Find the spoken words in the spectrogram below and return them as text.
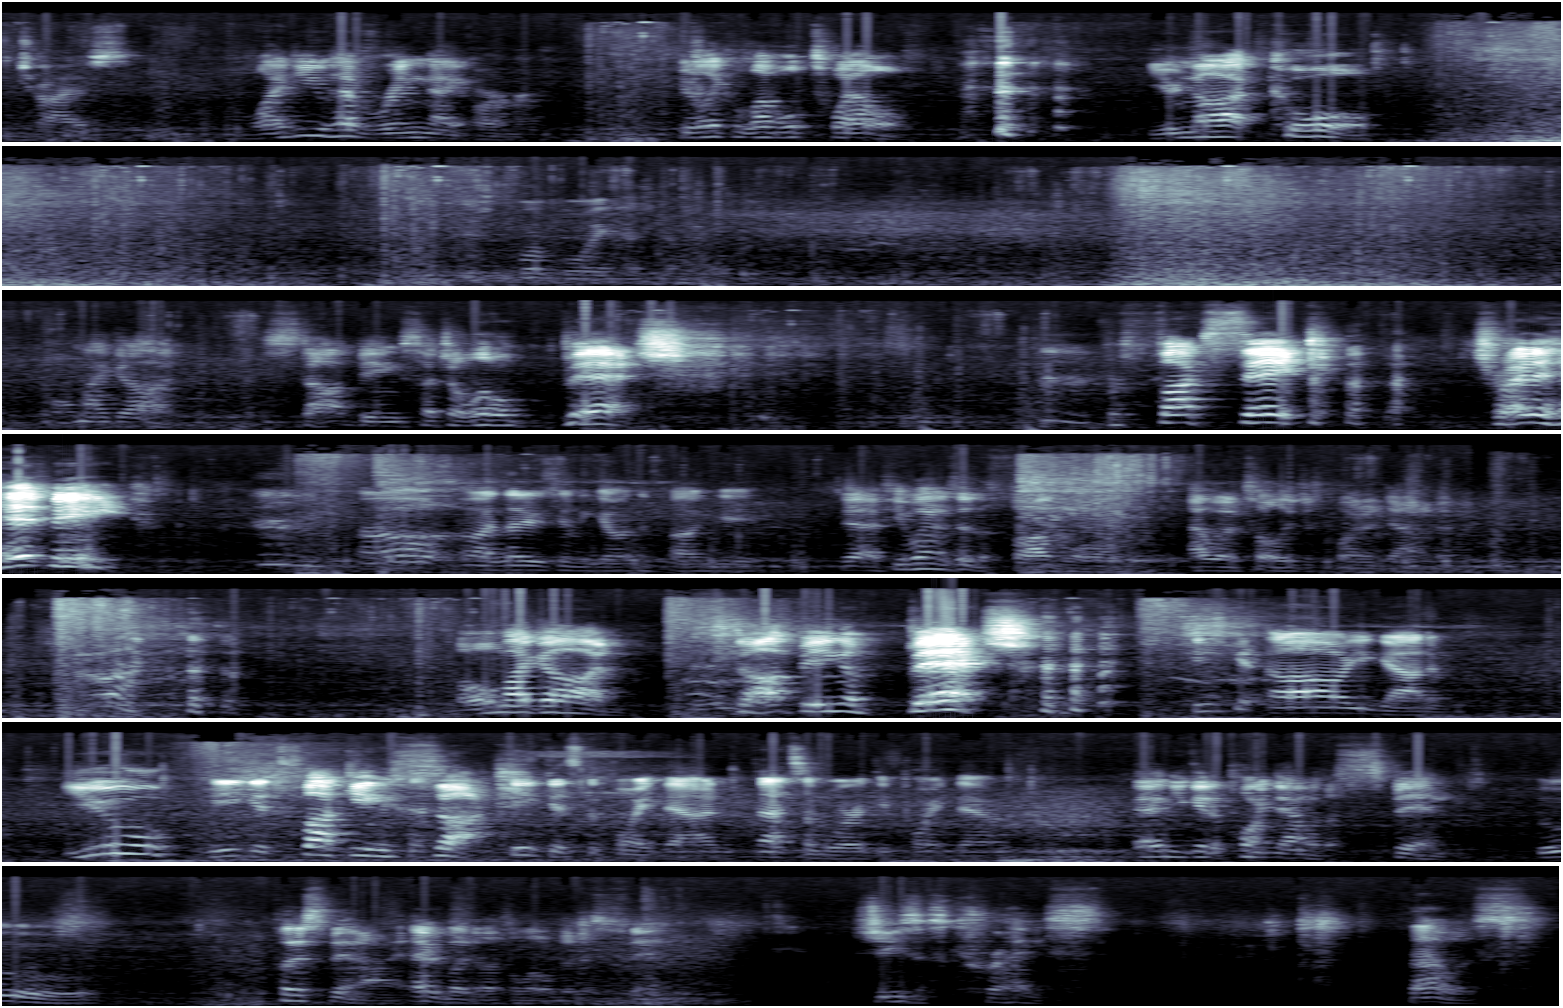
He tries. Why do you have ring knight armor? You're like level 12. You're not cool. this poor boy has no Oh my god. Stop being such a little bitch. For fuck's sake. Try to hit me. Oh, oh, I thought he was gonna go in the fog gate. Yeah, if you went into the fog hole, I would have totally just pointed down at him. Oh my god. Stop being a bitch. He's get, oh, you got him. You He gets fucking suck. he gets the point down. That's a worthy point down. And you get a point down with a spin. Ooh. Put a spin on it. Everybody loves a little bit of spin. Jesus Christ. That was.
